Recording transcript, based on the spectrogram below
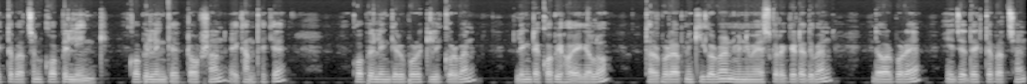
দেখতে পাচ্ছেন কপি লিঙ্ক কপি লিঙ্কে একটা অপশান এখান থেকে কপি লিঙ্কের উপরে ক্লিক করবেন। লিঙ্কটা কপি হয়ে গেল। তারপরে আপনি কি করবেন? মিনিমাইজ করে কেটে দেবেন। দেওয়ার পরে এই যে দেখতে পাচ্ছেন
